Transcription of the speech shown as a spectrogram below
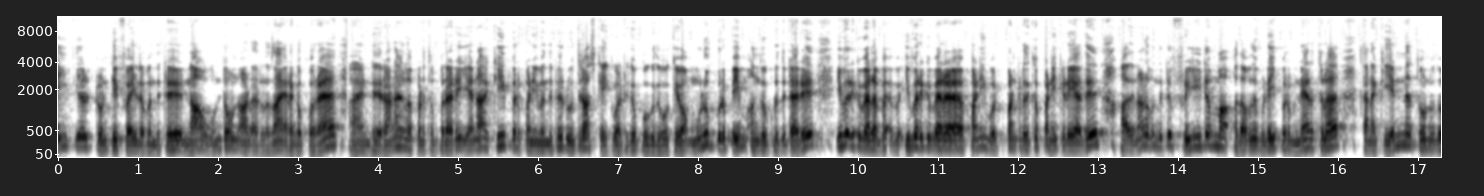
ஐபிஎல் டுவெண்ட்டி ஃபைவ்ல வந்துட்டு நான் ஒன் டவுன் ஆர்டரில் தான் இறங்க போகிறேன் அண்டு ரணங்களை படுத்த போகிறாரு ஏன்னா கீப்பர் பணி வந்துட்டு ருத்ராஸ் கைக்வாட்டுக்கு போகுது ஓகேவா முழு பொறுப்பையும் அங்கே கொடுத்துட்டாரு. இவருக்கு வேலை இவருக்கு வேறு பணி ஒர்க் பண்ணுறதுக்கு பணி கிடையாது. அதனால் வந்துட்டு ஃப்ரீடமாக அதாவது விடைபெறும் நேரத்தில் தனக்கு என்ன தோணுதோ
